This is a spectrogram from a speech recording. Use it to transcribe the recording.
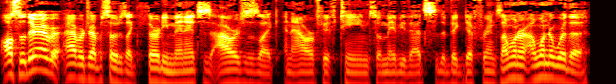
Also, their aver- average episode is like thirty minutes. Ours is like an hour fifteen. So maybe that's the big difference. I wonder I wonder where the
